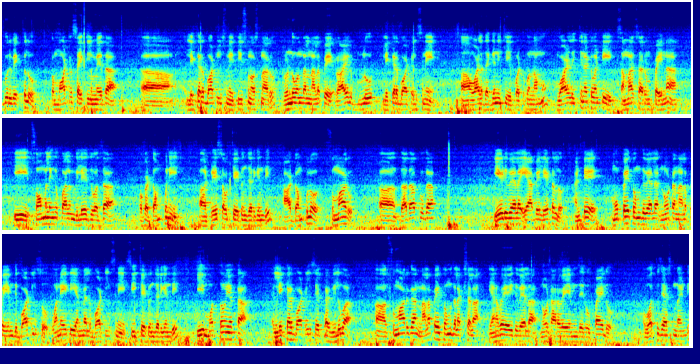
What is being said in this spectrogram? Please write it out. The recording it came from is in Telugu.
ముగ్గురు వ్యక్తులు ఒక మోటార్ సైకిల్ మీద లిక్కర్ బాటిల్స్ని తీసుకుని వస్తున్నారు. రెండు వందల నలభై రాయల్ బ్లూ లిక్కర్ బాటిల్స్ని వాళ్ళ దగ్గర నుంచి పట్టుకున్నాము. వాళ్ళు ఇచ్చినటువంటి సమాచారం పైన ఈ సోమలింగపాలెం విలేజ్ వద్ద ఒక డంపుని ట్రేస్ అవుట్ చేయడం జరిగింది. ఆ డంపులో సుమారు దాదాపుగా ఏడు వేల యాభై లీటర్లు అంటే ముప్పై తొమ్మిది వేల నూట నలభై ఎనిమిది బాటిల్స్ వన్ ఎయిటీ ఎంఎల్ బాటిల్స్ని సీజ్ చేయడం జరిగింది. ఈ మొత్తం యొక్క లిక్కర్ బాటిల్స్ యొక్క విలువ సుమారుగా నలభై తొమ్మిది లక్షల ఎనభై ఐదు వేల నూట అరవై ఎనిమిది రూపాయలు వర్త్ చేస్తుందండి.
